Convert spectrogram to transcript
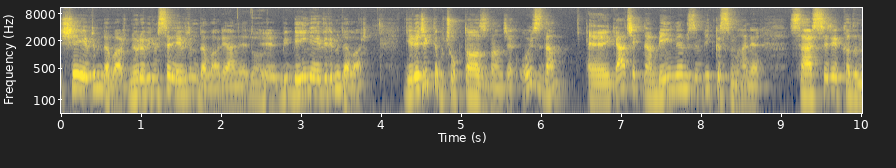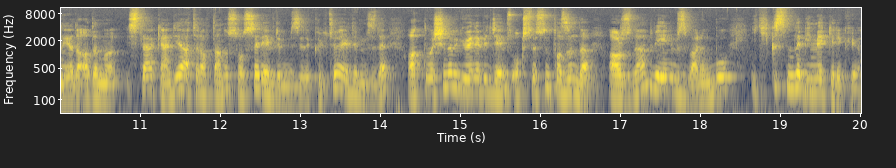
şey evrim de var. Nörobilimsel evrim de var. Yani e, bir beyin evrimi de var. Gelecekte bu çok daha hızlanacak. O yüzden e, gerçekten beyinlerimizin bir kısmı hani serseri kadını ya da adamı isterken diğer taraftan da sosyal evrimimizde de kültürel evrimimizde aklı başına bir güvenebileceğimiz oksitosin fazını da arzulayan bir beynimiz var. Yani bu iki kısmını da bilmek gerekiyor.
